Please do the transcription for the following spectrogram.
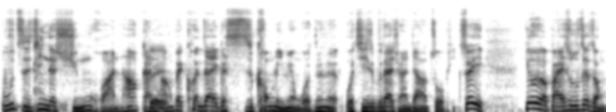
无止境的循环，然后感觉好像被困在一个时空里面。我真的，我其实不太喜欢这样的作品，所以《又有白书》这种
